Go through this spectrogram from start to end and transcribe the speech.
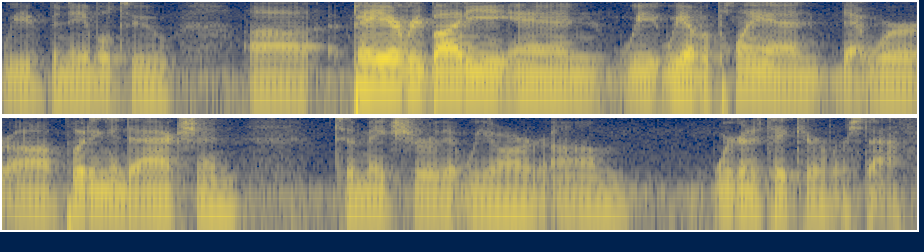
we've been able to uh, pay everybody, and we we have a plan that we're uh, putting into action to make sure that we are um, we're going to take care of our staff.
